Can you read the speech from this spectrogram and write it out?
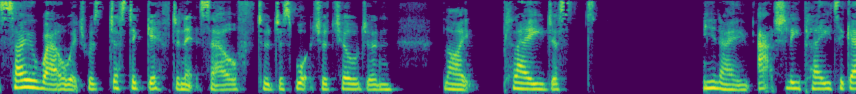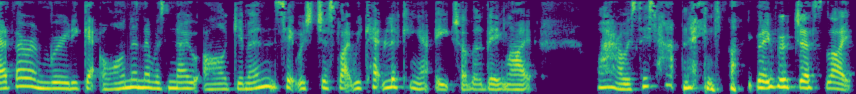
so well, which was just a gift in itself to just watch your children like play just you know, actually play together and really get on. And there was no arguments. It was just like we kept looking at each other, being like, wow, is this happening? like they were just like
